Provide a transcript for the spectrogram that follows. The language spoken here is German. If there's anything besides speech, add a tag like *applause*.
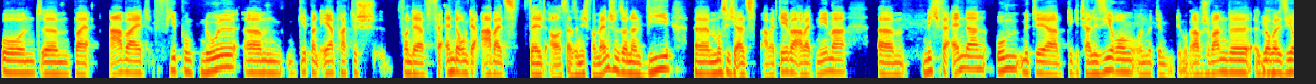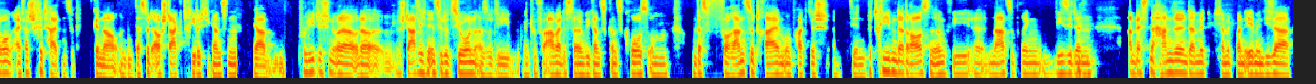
Und ähm, bei Arbeit 4.0 ähm, geht man eher praktisch von der Veränderung der Arbeitswelt aus. Also nicht von Menschen, sondern wie äh, muss ich als Arbeitgeber, Arbeitnehmer ähm, mich verändern, um mit der Digitalisierung und mit dem demografischen Wandel, äh, Globalisierung einfach Schritt halten zu können. Genau. Und das wird auch stark getrieben durch die ganzen ja, politischen oder, oder staatlichen Institutionen, also die Agentur für Arbeit ist da irgendwie ganz, ganz groß, um, um das voranzutreiben, um praktisch den Betrieben da draußen irgendwie äh, nahezubringen, wie sie denn mhm. am besten handeln, damit, damit man eben in dieser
